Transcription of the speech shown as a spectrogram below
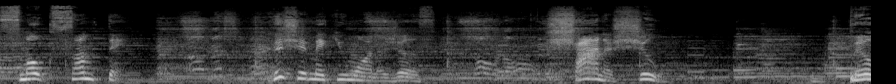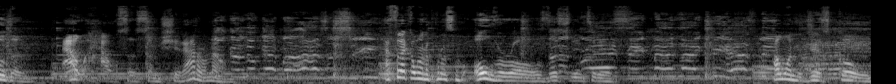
smoke something. This shit make you wanna just shine a shoe, build a outhouse or some shit. I don't know. I feel like I want to put on some overalls listening to this. I want to just go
